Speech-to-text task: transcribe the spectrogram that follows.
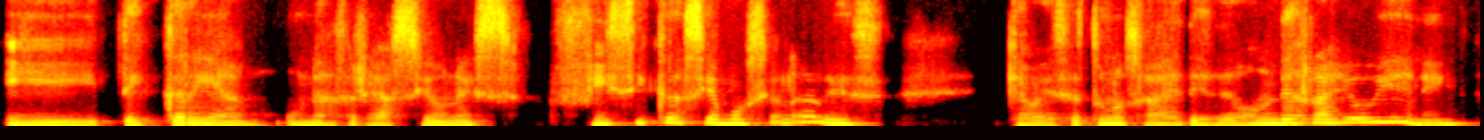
y te crean unas reacciones físicas y emocionales que a veces tú no sabes desde dónde rayo vienen,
